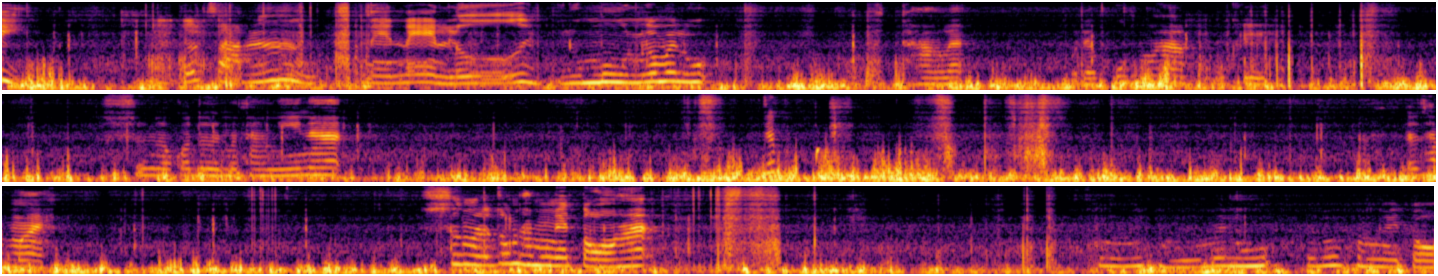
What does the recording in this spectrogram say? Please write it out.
ยก็สั่นแน่ๆเลย หรือมูนก็ไม่รู้ทางแล้วแต่พูดมากโอเค ซึ่งเราก็เดินมาทางนี้นะฮะ แล้วทำไง ซึ่งเราต้องทำไงต่อฮะซึ่งผมยังไม่รู้ทำไงต่อ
